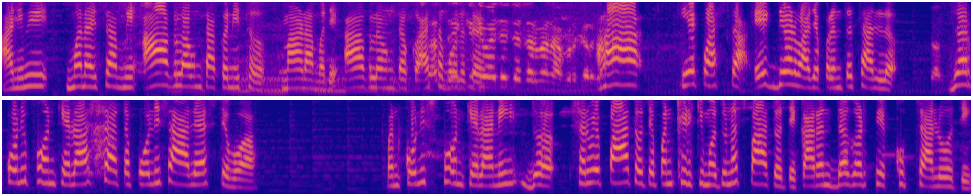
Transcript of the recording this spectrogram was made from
आणि मी म्हणायचा मी आग लावून टाकन इथं माडामध्ये आग लावून टाकू असं बोलत हा एक वाजता एक दीड वाजेपर्यंत चाललं. जर कोणी फोन केला असता तर पोलीस आले असते बुवा. पण कोणीच फोन केला नाही. द- सर्व पाहत होते पण खिडकीमधूनच पाहत होते कारण दगडफेक खूप चालू होती.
